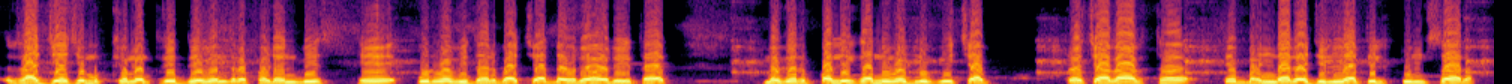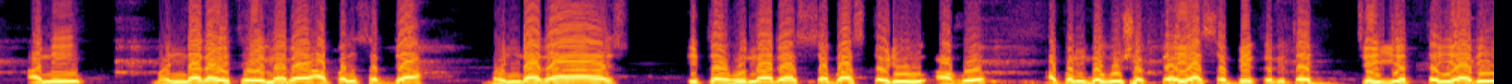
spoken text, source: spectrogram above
राज्याचे मुख्यमंत्री देवेंद्र फडणवीस हे पूर्व विदर्भाच्या दौऱ्यावर येत आहेत. नगरपालिका निवडणुकीच्या प्रचारार्थ ते भंडारा जिल्ह्यातील तुमसर आणि भंडारा इथे येणार आहे. आपण सध्या भंडारा इथं होणाऱ्या सभास्थळी आहो आपण बघू शकता या सभेकरिता जय्यत तयारी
